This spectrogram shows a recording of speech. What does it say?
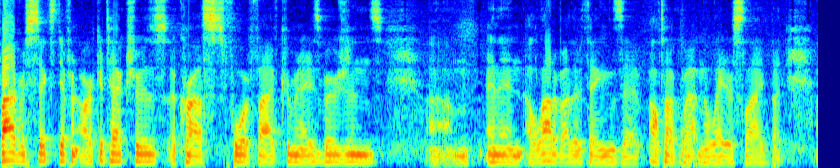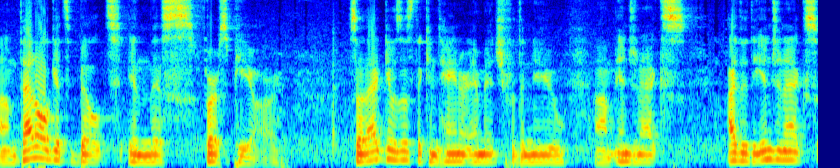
five or six different architectures across four or five Kubernetes versions. Um, and then a lot of other things that I'll talk about in a later slide, but um, that all gets built in this first PR. So that gives us the container image for the new um, Nginx, either the Nginx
